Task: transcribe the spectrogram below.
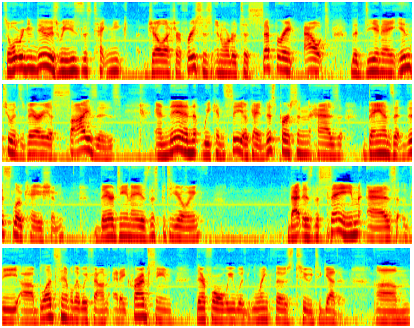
So, what we can do is we use this technique, gel electrophoresis, in order to separate out the DNA into its various sizes. And then we can see okay, this person has bands at this location their DNA is this particular length. That is the same as the uh, blood sample that we found at a crime scene. Therefore, we would link those two together. Um,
